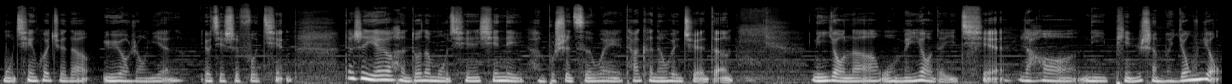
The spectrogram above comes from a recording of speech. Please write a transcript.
母亲会觉得与有荣焉，尤其是父亲。但是也有很多的母亲心里很不是滋味，她可能会觉得。你有了我没有的一切，然后你凭什么拥有？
